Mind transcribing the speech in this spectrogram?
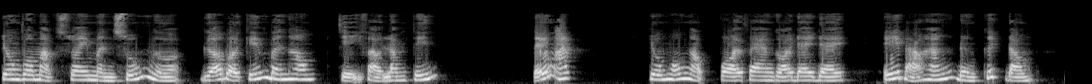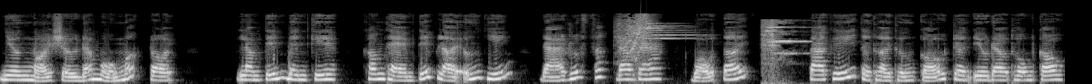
Trung vô mặt xoay mình xuống ngựa, gỡ bội kiếm bên hông, chỉ vào Lâm Tiến. Tiểu mạch! Trung Hổ Ngọc vội vàng gọi đề đề, ý bảo hắn đừng kích động, nhưng mọi sự đã muộn mất rồi. Lâm Tiến bên kia không thèm tiếp lời ứng giếng, đã rút phát đao ra, bổ tới. Tà khí từ thời thượng cổ trên yêu đao thôn câu,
